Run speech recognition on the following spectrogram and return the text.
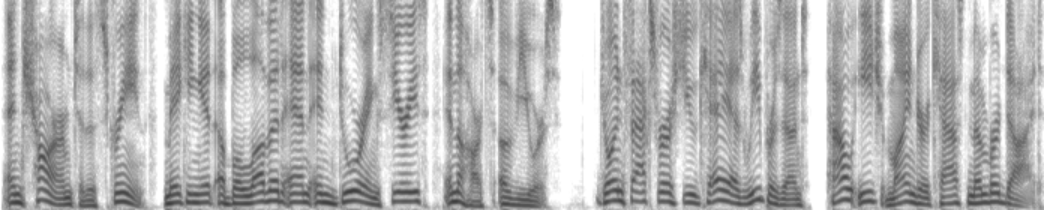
and charm to the screen, making it a beloved and enduring series in the hearts of viewers. Join FactsVerse UK as we present how each Minder cast member died.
